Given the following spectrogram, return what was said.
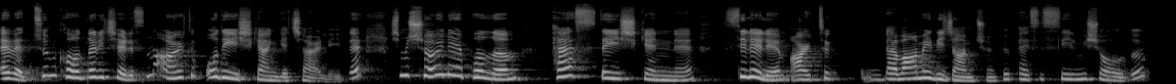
Evet, tüm kodlar içerisinde artık o değişken geçerliydi. Şimdi şöyle yapalım. Pass değişkenini silelim. Artık devam edeceğim çünkü. Pass'i silmiş olduk.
